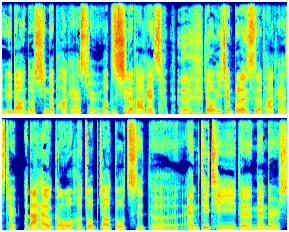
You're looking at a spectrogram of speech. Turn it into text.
遇到很多新的 podcaster，哦，不是新的 podcaster，就我以前不认识的 podcaster。那大家还有跟我合作比较多次的 MDT 的 members，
